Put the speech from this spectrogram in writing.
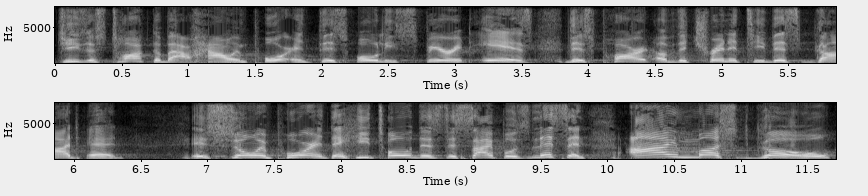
Jesus talked about how important this Holy Spirit is, this part of the Trinity, this Godhead is so important that he told his disciples, listen, I must go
